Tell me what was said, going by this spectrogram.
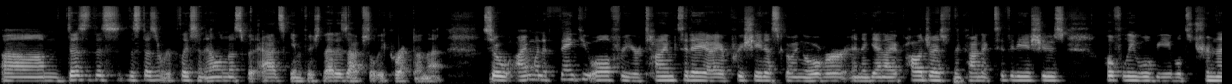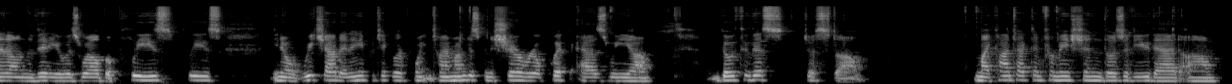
Um, does this, this doesn't replace an LMS, but adds Gamefish? That is absolutely correct on that. So I'm going to thank you all for your time today. I appreciate us going over. And again, I apologize for the connectivity issues. Hopefully we'll be able to trim that out in the video as well, but please, please, you know, reach out at any particular point in time. I'm just going to share real quick as we um, go through this, just um, my contact information, those of you that um,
